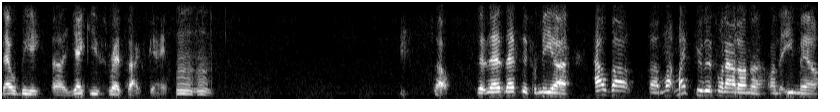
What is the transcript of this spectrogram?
that would be a Yankees Red Sox game. Mm-hmm. So that, that that's it for me. Uh, how about uh, Mike threw this one out on the on the email.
